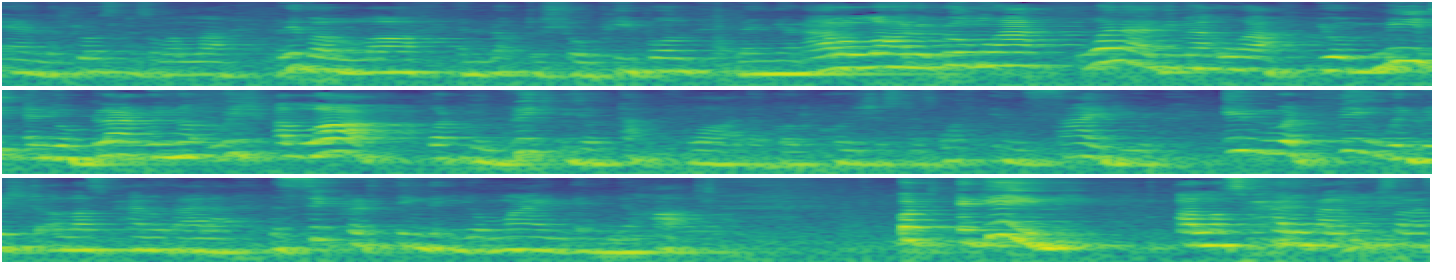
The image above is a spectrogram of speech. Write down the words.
and the closeness of Allah, rib Allah, and not to show people. Your meat and your blood will not reach Allah. What will reach is your taqwa, the God consciousness, what's inside you. Inward thing will reach to Allah subhanahu wa ta'ala, the secret thing that in your mind and in your heart. But again, Allah subhanahu wa ta'ala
